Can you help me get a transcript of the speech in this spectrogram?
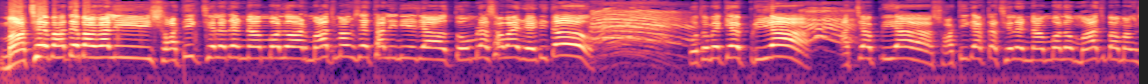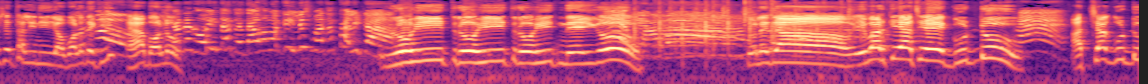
মাছে ভাতে বাঙালি সঠিক ছেলেদের নাম বলো আর মাছ মাংসের থালি নিয়ে যাও। তোমরা সবাই রেডি তো? প্রথমে কে? প্রিয়া। আচ্ছা প্রিয়া সঠিক একটা ছেলের নাম বলো মাছ বা মাংসের থালি নিয়ে যাও। বলো দেখি। হ্যাঁ বলো। রোহিত রোহিত রোহিত নেই গো। চলে যাও। এবার কে আছে? গুড্ডু। হ্যাঁ। আচ্ছা গুড্ডু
